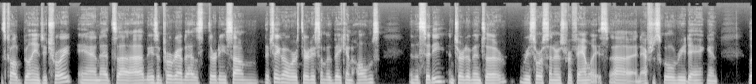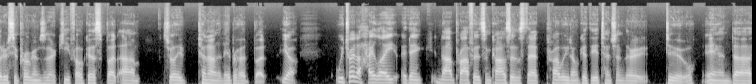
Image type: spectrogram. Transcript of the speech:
is called Brilliant Detroit, and it's an amazing program that has thirty some. They've taken over thirty some of vacant homes in the city and turned them into resource centers for families uh, and after school reading and literacy programs are our key focus. But um, it's really dependent on the neighborhood. But yeah, we try to highlight, I think, nonprofits and causes that probably don't get the attention they're due, and uh,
